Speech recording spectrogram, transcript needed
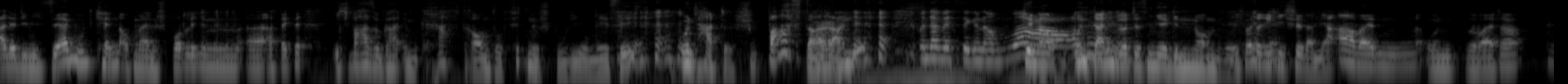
alle, die mich sehr gut kennen, auch meine sportlichen äh, Aspekte, ich war sogar im Kraftraum, so Fitnessstudio-mäßig und hatte Spaß daran. und dann wird es dir genommen. Wow. Genau, und dann wird es mir genommen. So. Ich wollte richtig schön an mir arbeiten und so weiter. Ja.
